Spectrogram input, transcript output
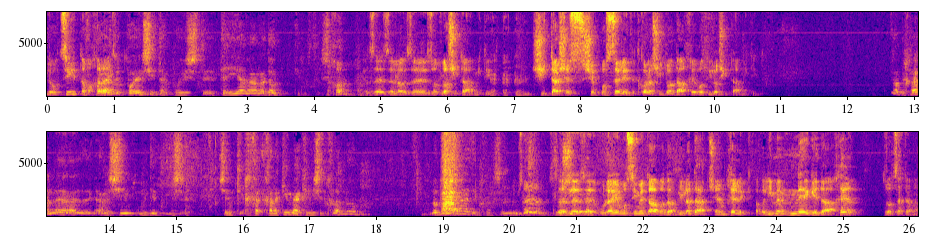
להוציא את המחלה הזאת. פה אין שיטה, פה יש תאייה ואבדון. נכון, זה, זה לא, זה, זאת לא שיטה אמיתית. שיטה ש, שפוסלת את כל השיטות האחרות היא לא שיטה אמיתית. לא, בכלל אה, אנשים, נגיד, שהם חלקים מהכלי שבכלל לא... לא בעניין הזה בכלל. לא זה, זה, אולי הם עושים את העבודה בלי לדעת שהם חלק, אבל אם הם נגד האחר, זאת סכנה.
